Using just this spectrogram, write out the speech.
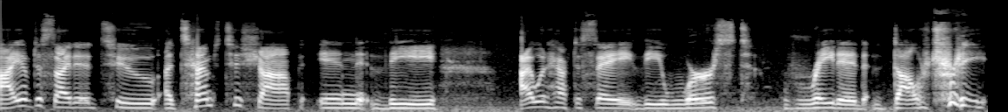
I have decided to attempt to shop in the, I would have to say, the worst rated Dollar Tree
